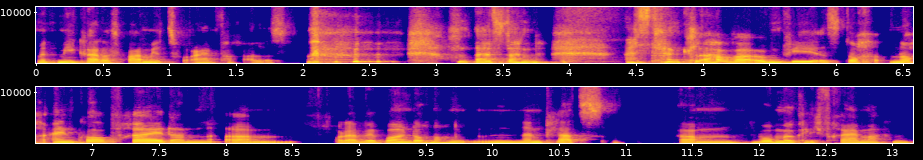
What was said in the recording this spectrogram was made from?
mit Mika, das war mir zu einfach alles. und als dann, als dann klar war, irgendwie ist doch noch ein Korb frei, dann, ähm, oder wir wollen doch noch einen, Platz ähm, womöglich frei machen,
